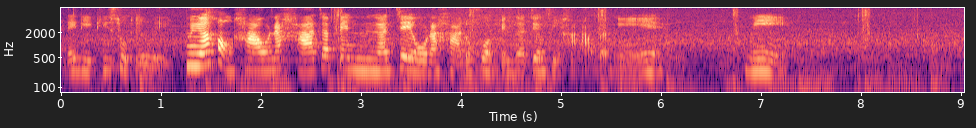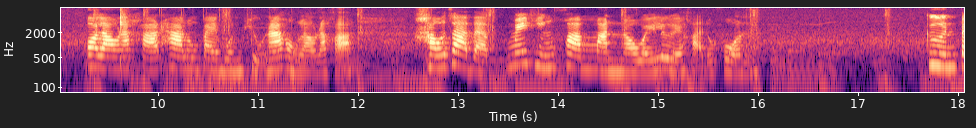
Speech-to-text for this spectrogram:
ดได้ดีที่สุดเลย เนื้อของเขานะคะจะเป็นเนื้อเจลนะคะ ทุกคนเป็นเนื้อเจลสีขาวแบบนี้ นี่พอเรานะคะทาลงไปบนผิวหน้าของเรานะคะเขาจะแบบไม่ทิ้งความมันเอาไว้เลยค่ะ ทุกคนกืนไป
